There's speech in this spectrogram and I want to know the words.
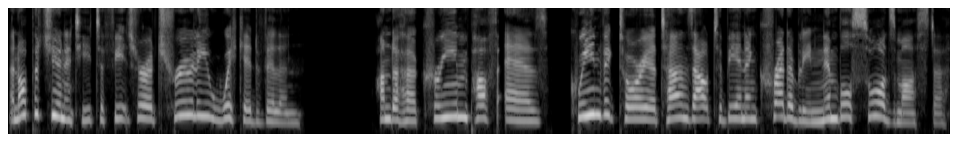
an opportunity to feature a truly wicked villain. Under her cream puff airs, Queen Victoria turns out to be an incredibly nimble swordsmaster.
